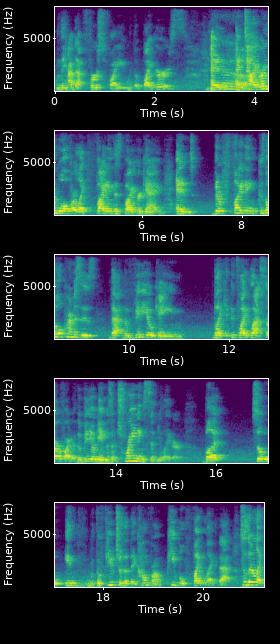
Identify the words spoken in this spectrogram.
when they have that first fight with the bikers. And, and Tiger and Wolf are like fighting this biker gang, and they're fighting because the whole premise is that the video game, like it's like Last Starfighter. The video game is a training simulator, but so in the future that they come from, people fight like that. So they're like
